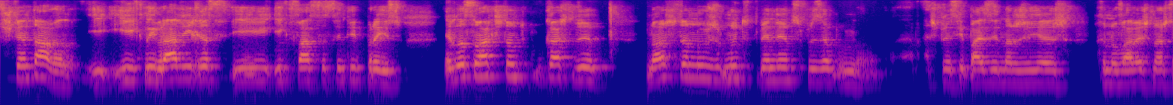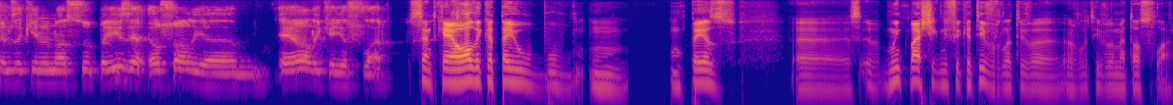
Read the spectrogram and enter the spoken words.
sustentável e, e equilibrado e, e, e, que faça sentido para isso. Em relação à questão que colocaste de nós estamos muito dependentes, por exemplo, as principais energias renováveis que nós temos aqui no nosso país é, é o sol e a, a, eólica e a solar. Sendo que a eólica tem o, o, um, um, peso uh, muito mais significativo relativa, relativamente ao solar.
